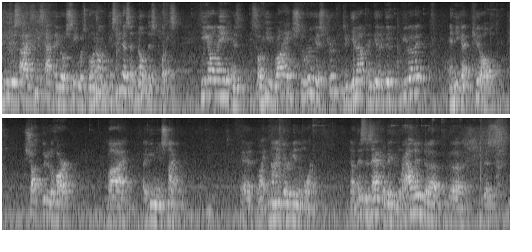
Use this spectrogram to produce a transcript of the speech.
he decides he's got to go see what's going on because he doesn't know this place. He only is, so he rides through his troops to get up and get a good view of it, and he got killed, shot through the heart by a Union sniper at like 9.30 in the morning. Now this is after they routed uh, the, this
